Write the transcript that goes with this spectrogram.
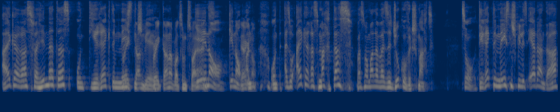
Alcaraz verhindert das und direkt im nächsten Break done, Spiel. Break dann aber zum 2-1. Genau, genau. Ja, genau. Und also Alcaraz macht das, was normalerweise Djokovic macht. So, direkt im nächsten Spiel ist er dann da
